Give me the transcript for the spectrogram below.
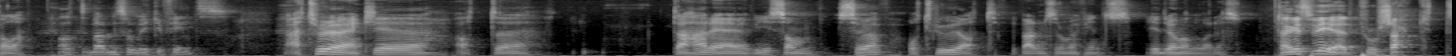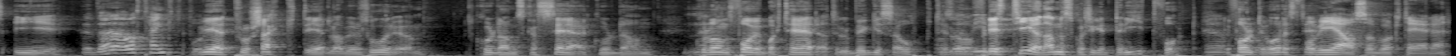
Hva da? At verdensrommet ikke fins? Jeg tror egentlig at uh, det her er vi som sover og tror at verdensrommet fins i drømmene våre. Tenk hvis vi er et prosjekt i Det der har jeg også tenkt på. Vi er et prosjekt i et laboratorium hvor de skal se hvordan Hvordan får vi bakterier til å bygge seg opp til Altså, å vi- Fordi tida deres går sikkert dritfort Ja. i forhold til vår Og vi er også bakterier.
